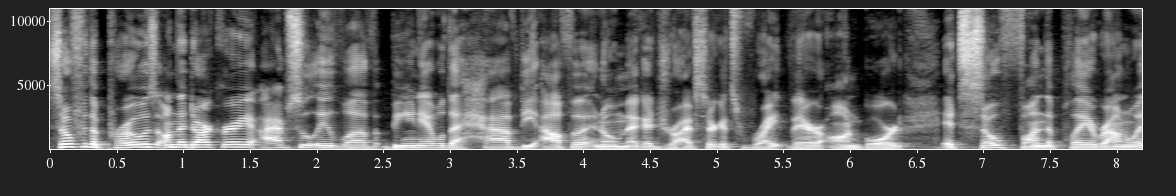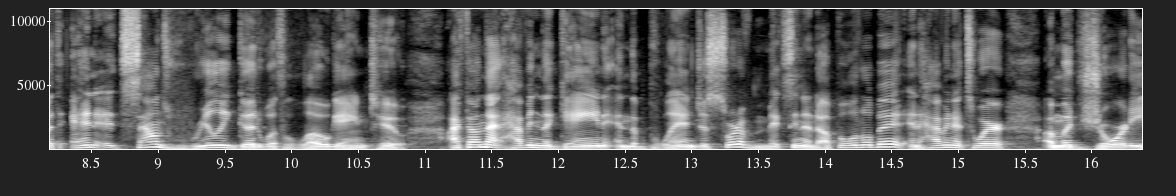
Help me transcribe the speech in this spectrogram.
So for the pros on the Darkray, I absolutely love being able to have the Alpha and Omega drive circuits right there on board. It's so fun to play around with and it sounds really good with low gain too. I found that having the gain and the blend just sort of mixing it up a little bit and having it to where a majority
